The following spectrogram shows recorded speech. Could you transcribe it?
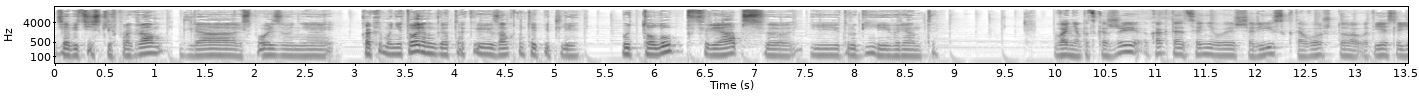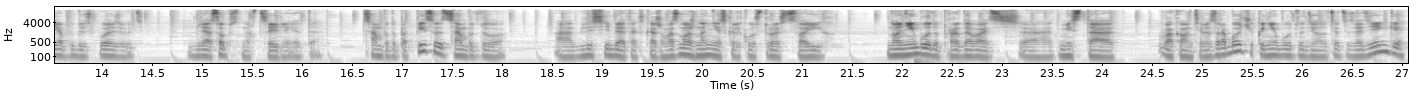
диабетических программ для использования как и мониторинга, так и замкнутой петли, будь то Loop, FreeApps э, и другие варианты. Ваня, подскажи, как ты оцениваешь риск того, что вот если я буду использовать для собственных целей это, сам буду подписывать, сам буду а, для себя, так скажем, возможно, несколько устройств своих, но не буду продавать а, места в аккаунте разработчика, не буду делать это за деньги,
